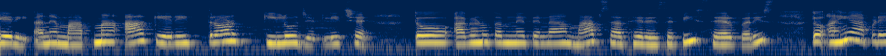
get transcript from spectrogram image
કેરી, અને માપમાં આ કેરી ત્રણ કિલો જેટલી છે. તો આગળ હું તમને તેના માપ સાથે રેસિપી શેર કરીશ. તો અહીં આપણે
